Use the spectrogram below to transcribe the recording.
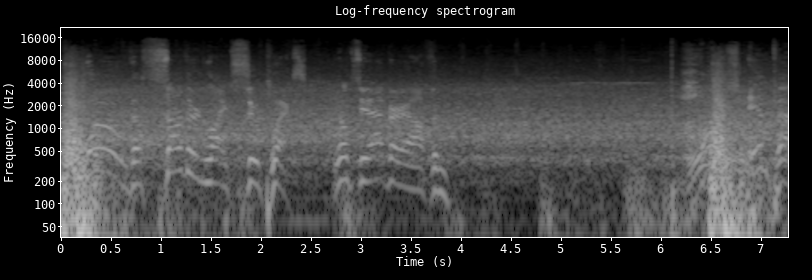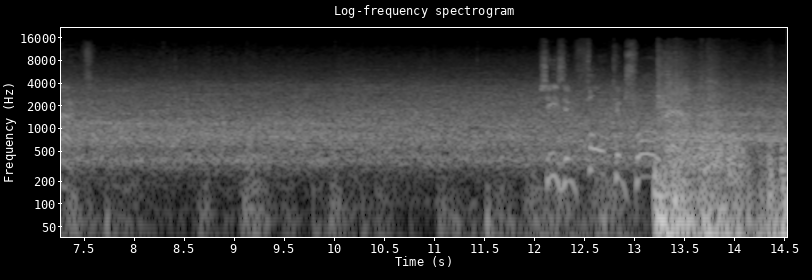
Whoa, the Southern Light suplex. You don't see that very often. Harsh impact. She's in full control now.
